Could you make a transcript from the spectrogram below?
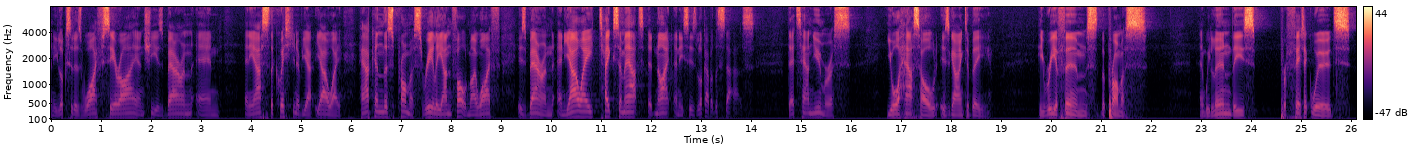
and he looks at his wife Sarai, and she is barren, and, and he asks the question of Yahweh How can this promise really unfold? My wife is barren. And Yahweh takes him out at night and he says, Look up at the stars. That's how numerous your household is going to be. He reaffirms the promise. And we learn these prophetic words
